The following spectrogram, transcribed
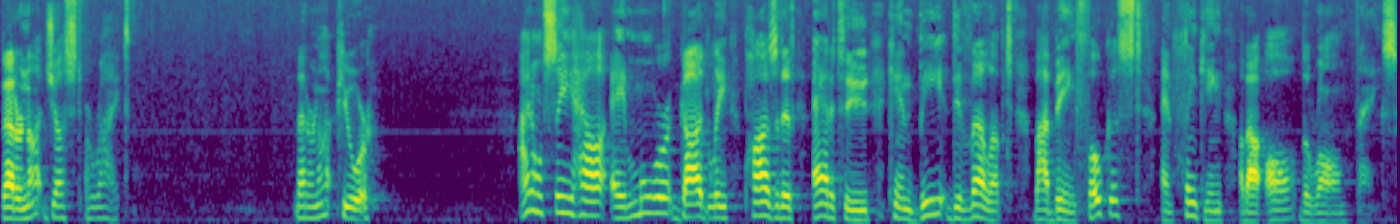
That are not just or right, that are not pure I don't see how a more godly, positive attitude can be developed by being focused and thinking about all the wrong things.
